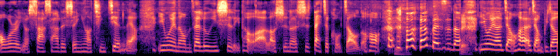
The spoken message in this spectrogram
偶尔有沙沙的声音哦，请见谅。因为呢，我们在录音室里头啊，老师呢是戴着口罩的哈。但是呢，因为要讲话要讲比较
